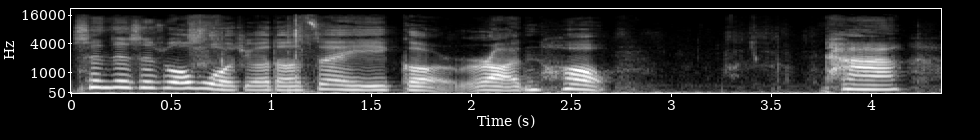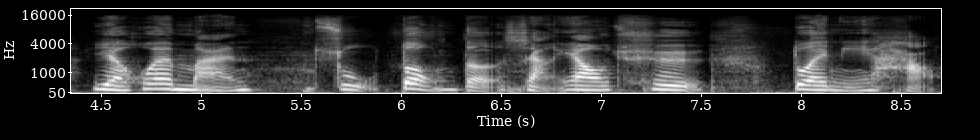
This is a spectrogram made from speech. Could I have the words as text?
甚至是说，我觉得这一个人后他也会蛮。主动的想要去对你好，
